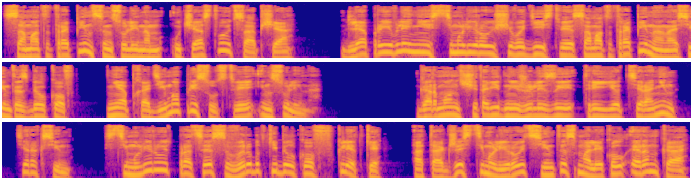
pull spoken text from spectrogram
соматотропин с инсулином участвуют сообща. Для проявления стимулирующего действия соматотропина на синтез белков необходимо присутствие инсулина. Гормон щитовидной железы триодтиранин, тироксин, стимулирует процесс выработки белков в клетке, а также стимулирует синтез молекул РНК,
